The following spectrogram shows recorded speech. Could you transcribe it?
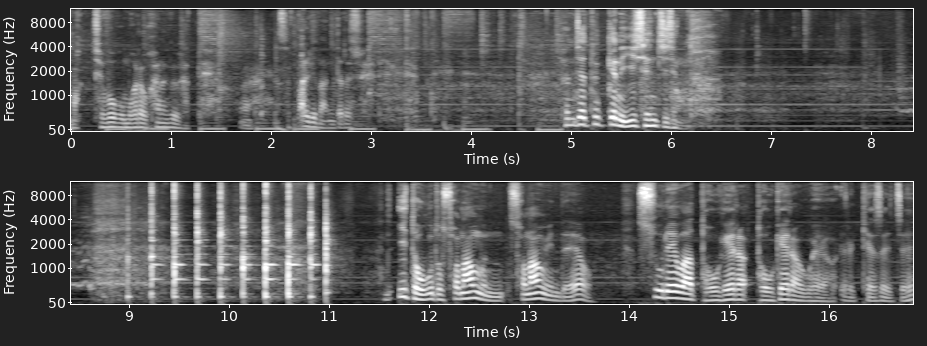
막 저보고 뭐라고 하는 것 같아요. 어, 그래서 빨리 만들어줘야 되는데. 현재 두께는 2cm 정도. 이 도구도 소나무 소나무인데요. 수레와 도개라, 도개라고 해요. 이렇게 해서 이제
